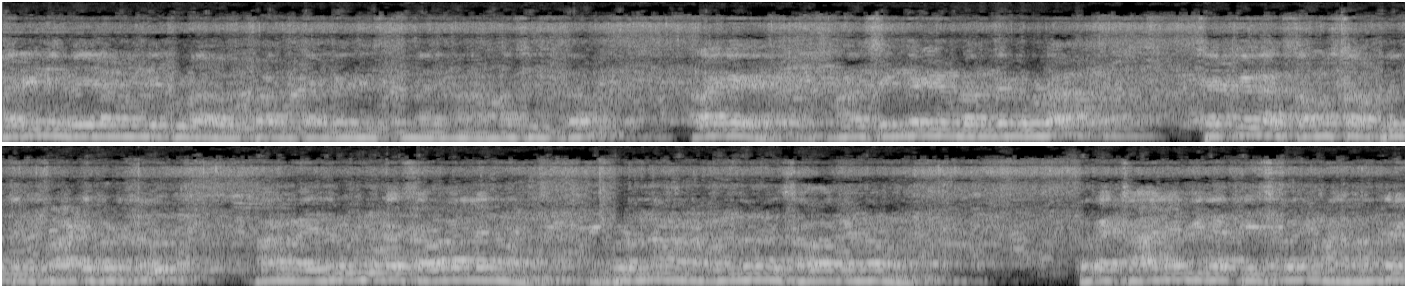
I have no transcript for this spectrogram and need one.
మరిన్ని వేల మంది కూడా ఉపాధి కలగజేస్తుందని మనం ఆశిస్తాం. అలాగే మన సింగరేణులందరూ కూడా చక్కగా సంస్థ అభివృద్ధికి పాటుపడుతూ మనం ఎదుర్కొంటే సవాళ్ళను ఇప్పుడున్న మన ముందున్న సవాళ్ళను ఒక ఛాలెంజ్గా తీసుకొని మనమందరం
